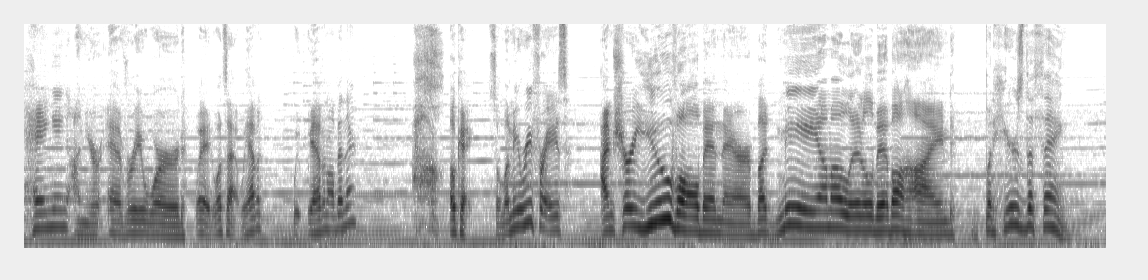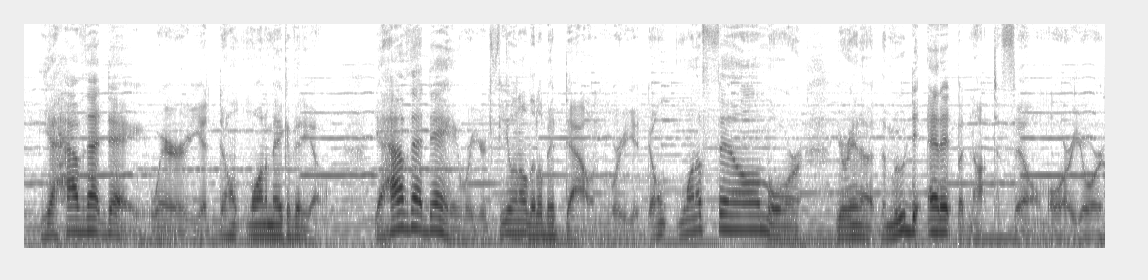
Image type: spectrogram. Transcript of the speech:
hanging on your every word. Wait, what's that? We haven't we, we haven't all been there? okay, so let me rephrase. I'm sure you've all been there, but me, I'm a little bit behind. But here's the thing. You have that day where you don't want to make a video. You have that day where you're feeling a little bit down, where you don't want to film or you're in a, the mood to edit but not to film or you're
